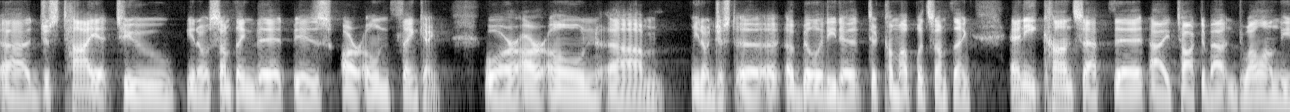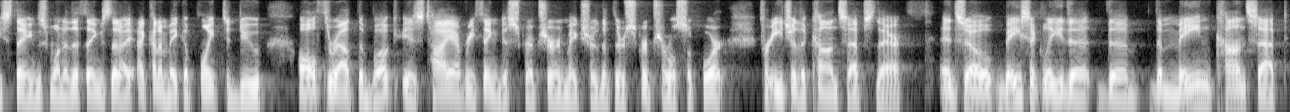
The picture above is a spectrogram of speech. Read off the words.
uh, just tie it to you know something that is our own thinking or our own um, you know just a, a ability to to come up with something. Any concept that i talked about and dwell on these things one of the things that i, I kind of make a point to do all throughout the book is tie everything to scripture and make sure that there's scriptural support for each of the concepts there. And so basically the the the main concept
